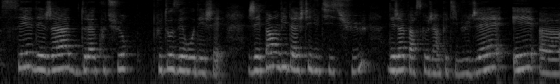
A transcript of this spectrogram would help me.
c'est déjà de la couture plutôt zéro déchet. J'ai pas envie d'acheter du tissu. Déjà parce que j'ai un petit budget et euh,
